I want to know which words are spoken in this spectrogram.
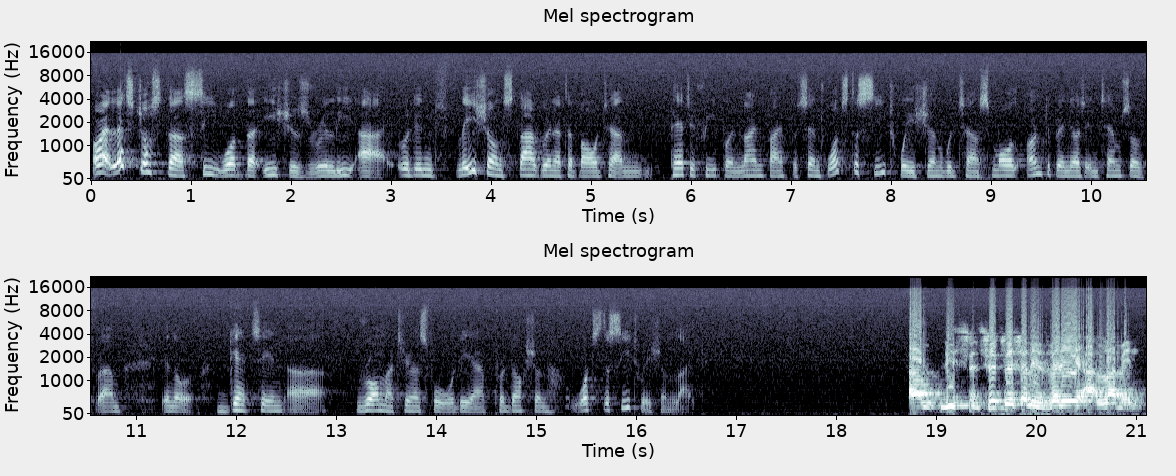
All right, let's just uh, see what the issues really are. With inflation staggering at about 33.95%, um, what's the situation with uh, small entrepreneurs in terms of, um, you know, getting uh, raw materials for their production? What's the situation like? Um, the situation is very alarming.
